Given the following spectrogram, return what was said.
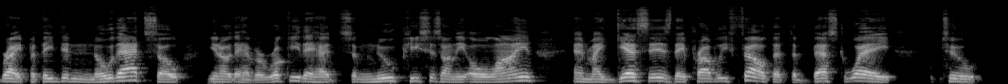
Right, but they didn't know that. So, you know, they have a rookie. They had some new pieces on the O line. And my guess is they probably felt that the best way to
